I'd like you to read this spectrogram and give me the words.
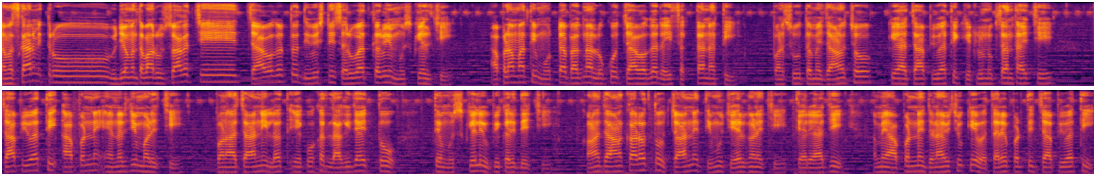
નમસ્કાર મિત્રો. વિડીયોમાં તમારું સ્વાગત છે. ચા વગર તો દિવસની શરૂઆત કરવી મુશ્કેલ છે. આપણામાંથી મોટા ભાગના લોકો ચા વગર રહી શકતા નથી. પણ શું તમે જાણો છો કે આ ચા પીવાથી કેટલું નુકસાન થાય છે? ચા પીવાથી આપણને એનર્જી મળે છે. પણ આ ચાની લત એક વખત લાગી જાય તો તે મુશ્કેલી ઊભી કરી દે છે. ઘણા જાણકારો તો ચાને ધીમું ઝેર ગણે છે. ત્યારે આજે અમે આપણને જણાવીશું કે વધારે પડતી ચા પીવાથી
